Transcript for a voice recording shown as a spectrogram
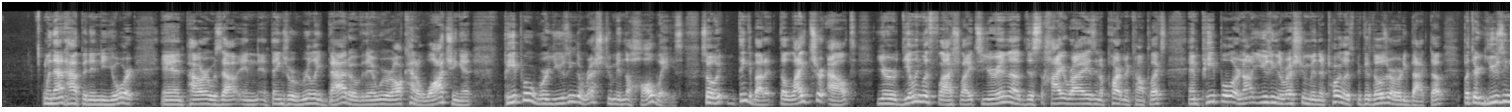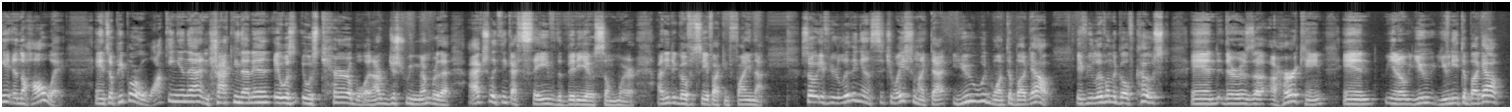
when that happened in New York and power was out and, and things were really bad over there, we were all kind of watching it. People were using the restroom in the hallways. So think about it. The lights are out. You're dealing with flashlights. You're in a, this high rise and apartment complex, and people are not using the restroom in their toilets because those are already backed up, but they're using it in the hallway. And so people are walking in that and tracking that in. It was it was terrible, and I just remember that. I actually think I saved the video somewhere. I need to go see if I can find that. So if you're living in a situation like that, you would want to bug out. If you live on the Gulf Coast and there is a, a hurricane, and you know you you need to bug out,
